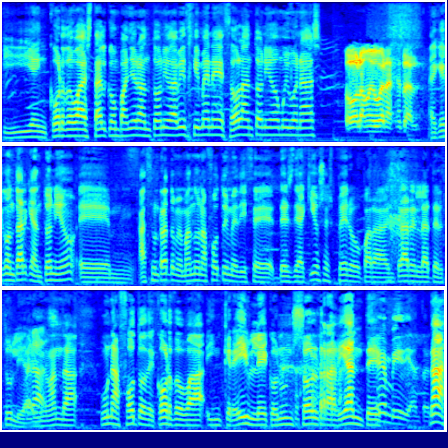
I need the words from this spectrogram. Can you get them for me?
Y en Córdoba está el compañero Antonio David Jiménez. Hola Antonio, muy buenas. Hola, muy buenas, ¿qué tal? Hay que contar que Antonio eh, hace un rato me manda una foto y me dice, desde aquí os espero para entrar en la tertulia. Verás. Y me manda una foto de Córdoba increíble, con un sol radiante. Qué envidia, Antonio. Nah,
